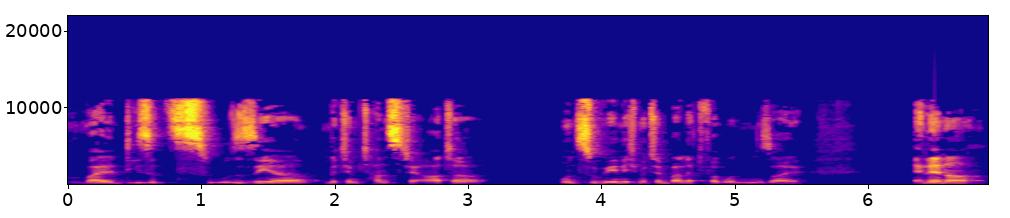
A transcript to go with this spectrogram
weil diese zu sehr mit dem Tanztheater und zu wenig mit dem Ballett verbunden sei. Elena,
